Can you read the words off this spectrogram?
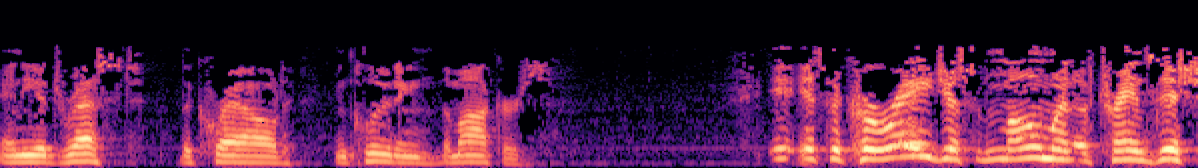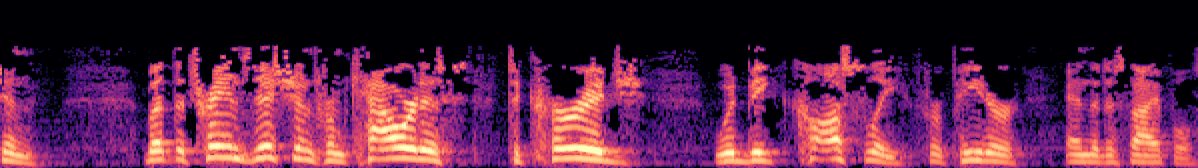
and he addressed the crowd, including the mockers. It's a courageous moment of transition, but the transition from cowardice to courage would be costly for Peter and the disciples.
